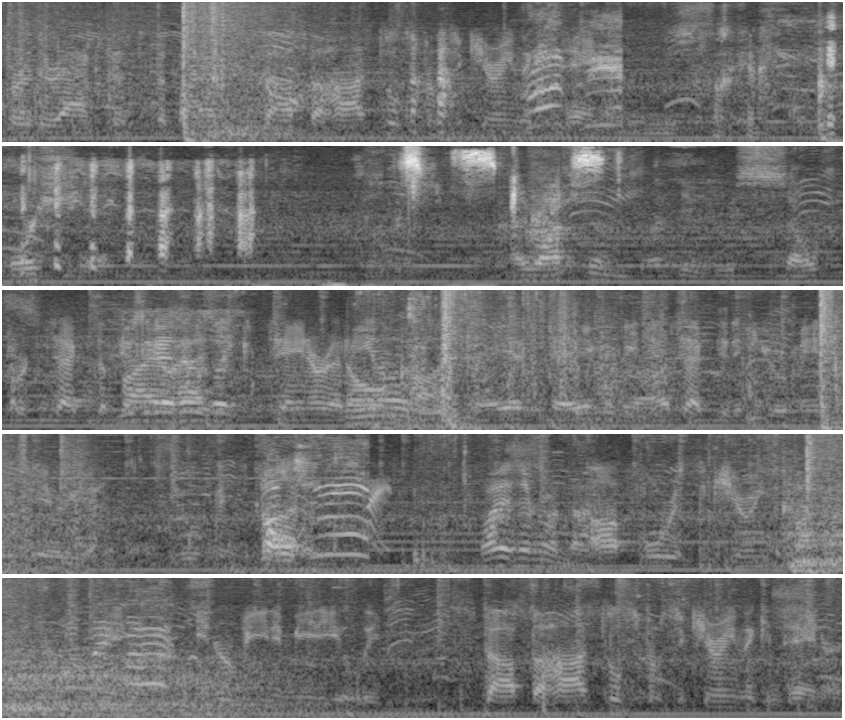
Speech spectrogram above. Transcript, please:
Further access to the bio. Stop the hostiles from securing the container. Fucking horseshit. I watched him. Dude, he was so fucking Protect the bad. Guy that was biohazard like container at all and I costs. AFK You will be detected if you remain in this area. You have been spotted. Why is everyone dying? Op 4 is securing the biohazard. Intervene immediately. Stop the hostiles from securing the container.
